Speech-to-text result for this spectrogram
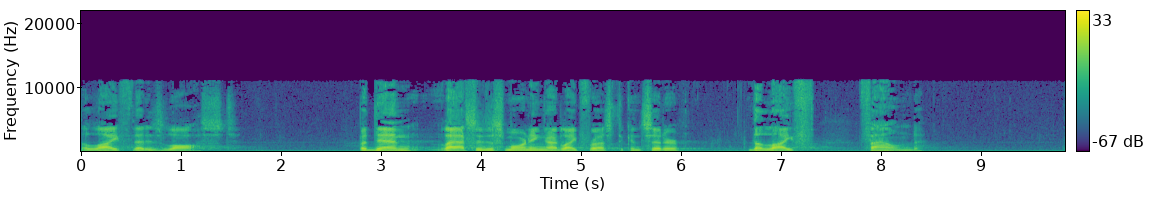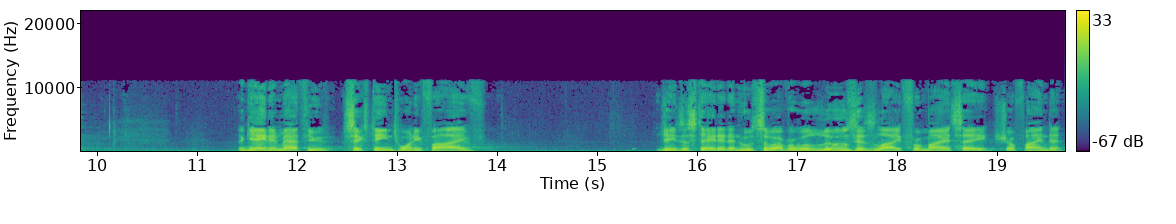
The life that is lost. But then, lastly, this morning, I'd like for us to consider the life found. Again, in Matthew 16 25, Jesus stated, And whosoever will lose his life for my sake shall find it.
